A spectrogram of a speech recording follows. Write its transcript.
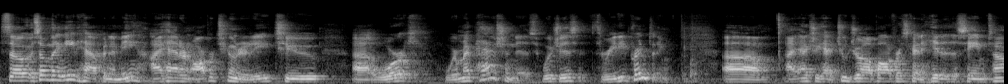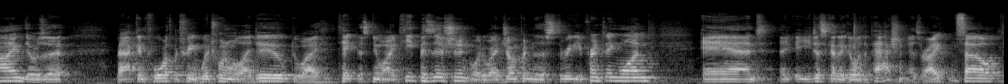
So something neat happened to me. I had an opportunity to uh, work where my passion is, which is 3D printing. Uh, I actually had two job offers kind of hit at the same time. There was a back and forth between which one will I do? Do I take this new IT position or do I jump into this 3D printing one? And you just gotta go where the passion is, right? So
